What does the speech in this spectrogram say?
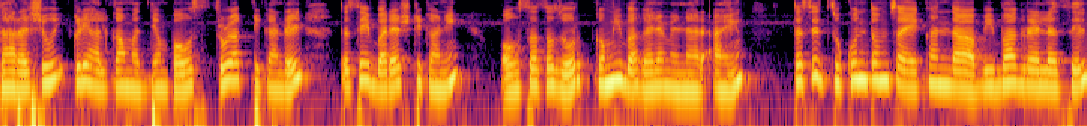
धाराशिव इकडे हलका मध्यम पाऊस तुरळक ठिकाण राहील. तसे बऱ्याच ठिकाणी पावसाचा जोर कमी बघायला मिळणार आहे. तसेच चुकून तुमचा एखादा विभाग राहिला असेल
